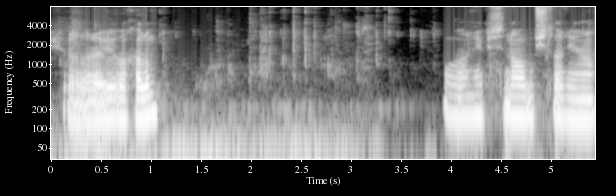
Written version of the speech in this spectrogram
Şuralara bir bakalım. Ulan hepsini almışlar ya.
